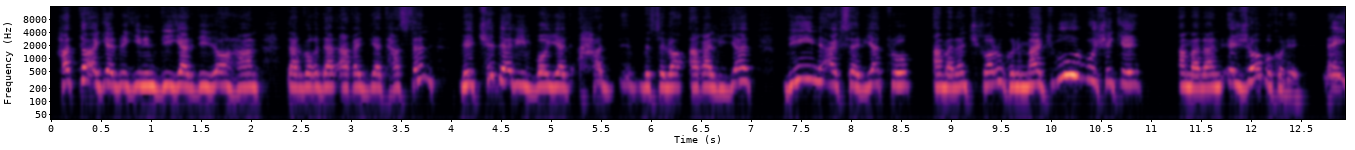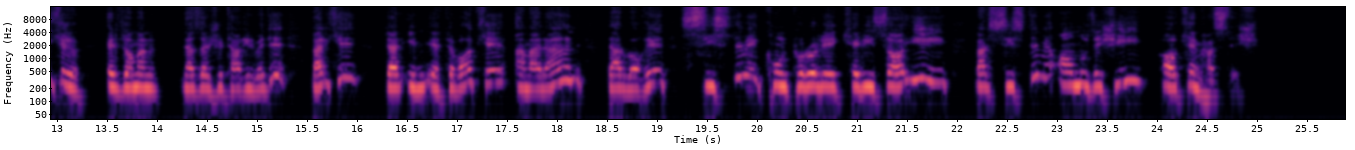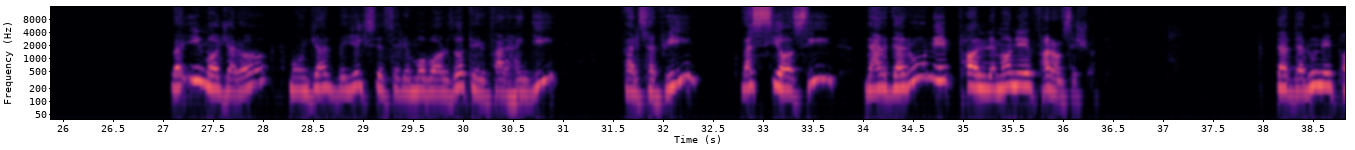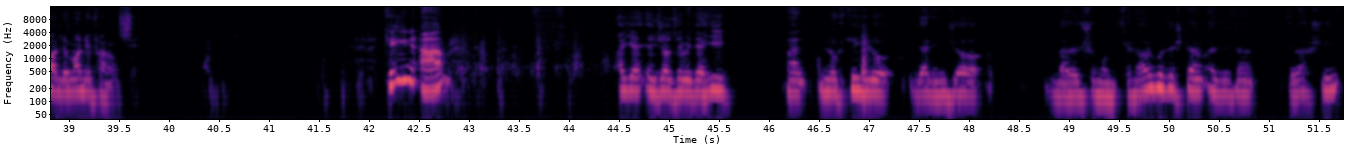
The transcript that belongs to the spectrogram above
حتی اگر بگیریم دیگر دیدان هم در واقع در اقلیت هستن به چه دلیل باید حد به اقلیت دین اکثریت رو عملا چیکار کنه مجبور باشه که عملا اجرا بکنه. نه اینکه الزاما نظرش رو تغییر بده بلکه در این ارتباط که عملا در واقع سیستم کنترل کلیسایی بر سیستم آموزشی حاکم هستش. و این ماجرا منجر به یک سلسله مبارزات فرهنگی فلسفی و سیاسی در درون پارلمان فرانسه شد. در درون پارلمان فرانسه. که این امر اگر اجازه بدهید من نکته ای رو در اینجا برای شما کنار گذاشتم عزیزان. ببخشید.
